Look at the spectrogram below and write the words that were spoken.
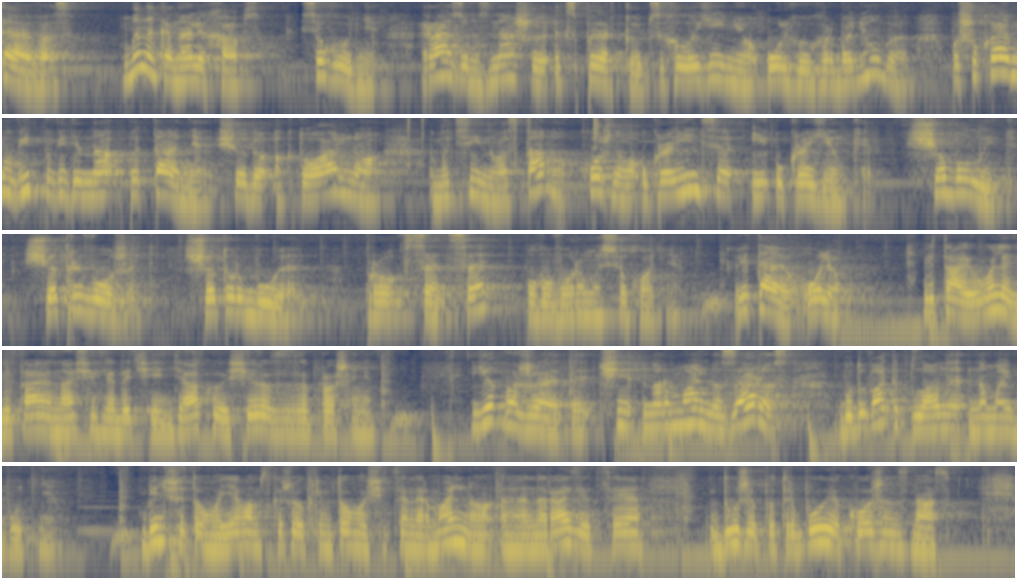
Вітаю вас! Ми на каналі Хабс. Сьогодні разом з нашою експерткою психологінею Ольгою Горбаньовою пошукаємо відповіді на питання щодо актуального емоційного стану кожного українця і українки. Що болить, що тривожить, що турбує. Про все це поговоримо сьогодні. Вітаю, Олю! Вітаю, Оля, вітаю наші глядачі. Дякую щиро за запрошення. Як вважаєте, чи нормально зараз будувати плани на майбутнє? Більше того, я вам скажу, окрім того, що це нормально, е, наразі це дуже потребує кожен з нас.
